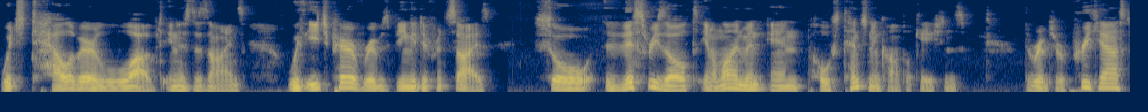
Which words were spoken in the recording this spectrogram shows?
which Taillibert loved in his designs, with each pair of ribs being a different size. So this results in alignment and post-tensioning complications. The ribs were precast,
